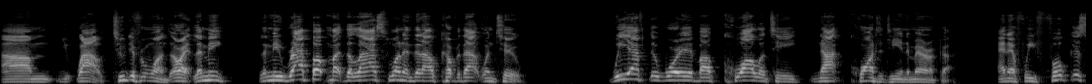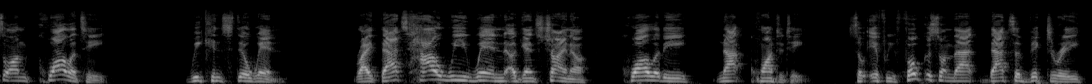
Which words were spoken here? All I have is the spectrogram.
Um, you, wow, two different ones. All right, let me let me wrap up my, the last one, and then I'll cover that one too. We have to worry about quality, not quantity in America. And if we focus on quality, we can still win. Right? That's how we win against China quality, not quantity. So if we focus on that, that's a victory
